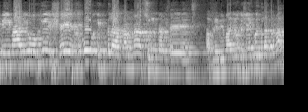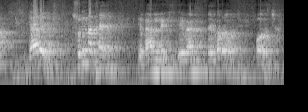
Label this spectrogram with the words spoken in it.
بیماریوں کی شیخ کو اطلاع کرنا سنت ہے۔ اپنی بیماریوں کے شیخ کو اطلاع کرنا؟ کیا ہے سنت ہے۔ یہ بیان یہ بیان کر رہے ہو؟ بہت اچھا۔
